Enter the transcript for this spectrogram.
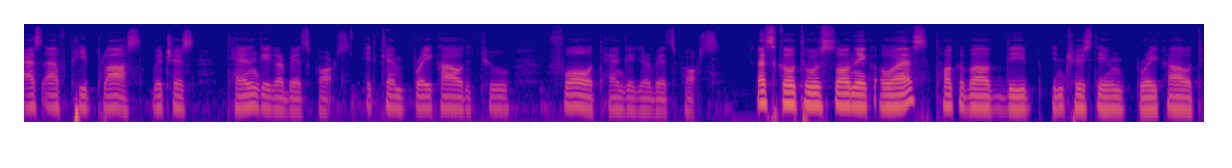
SFP plus which is 10 gigabits ports it can break out to four 10 gigabits ports Let's go to SONiC OS, talk about the interesting breakout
